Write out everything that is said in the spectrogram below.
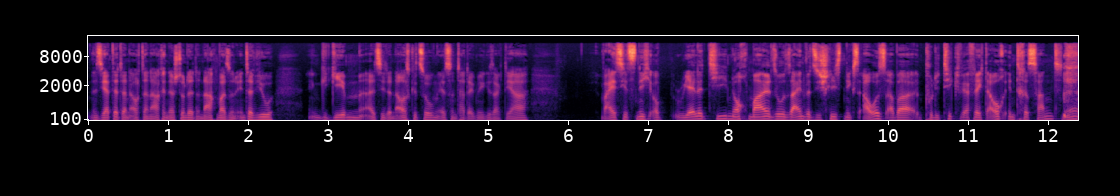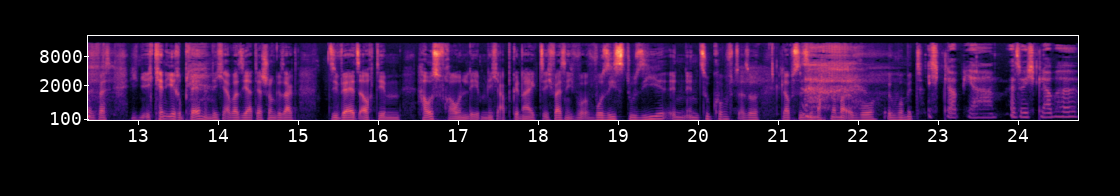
Sie hatte dann auch danach, in der Stunde danach mal so ein Interview gegeben, als sie dann ausgezogen ist und hat irgendwie gesagt, ja, weiß jetzt nicht, ob Reality nochmal so sein wird. Sie schließt nichts aus, aber Politik wäre vielleicht auch interessant. Ne? Ich ich, ich kenne ihre Pläne nicht, aber sie hat ja schon gesagt, sie wäre jetzt auch dem Hausfrauenleben nicht abgeneigt. Ich weiß nicht, wo, wo siehst du sie in, in Zukunft? Also glaubst du, sie macht nochmal irgendwo, irgendwo mit? Ich glaube ja. Also ich glaube,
